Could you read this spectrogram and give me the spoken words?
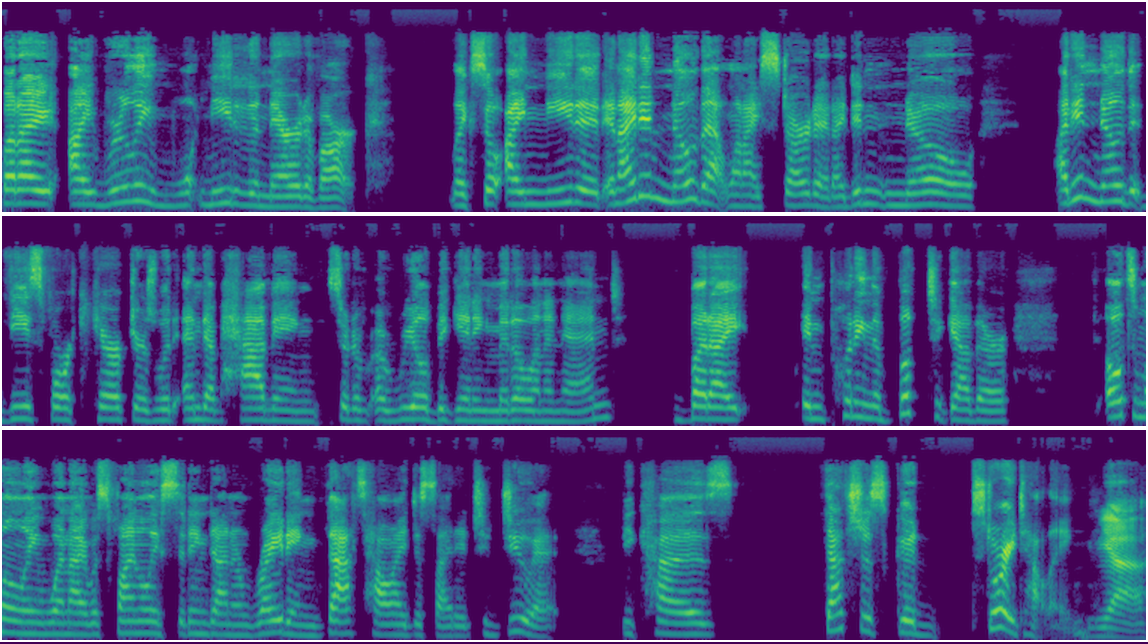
but I I really w- needed a narrative arc. Like so I needed and I didn't know that when I started. I didn't know I didn't know that these four characters would end up having sort of a real beginning, middle and an end. But I in putting the book together, ultimately when i was finally sitting down and writing that's how i decided to do it because that's just good storytelling. Yeah.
